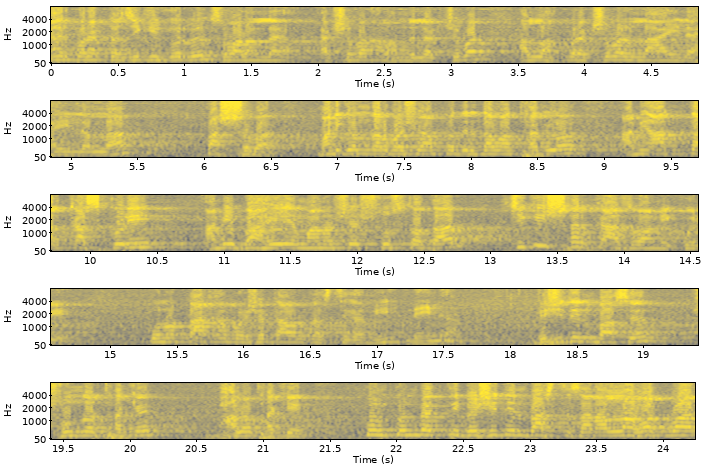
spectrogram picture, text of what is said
এরপর একটা জিকির করবেন সোহান আল্লাহ একশোবার আলহামদুলিল্লাহ একশোবার আল্লাহ আকবর একশোবার আল্লাহ ইলাহা ইল্লাল্লাহ, পাঁচশো বার। মানিকন্দার বসে আপনাদের দাওয়াত থাকল, আমি আত্মার কাজ করি, আমি বাহিরে মানুষের সুস্থতার চিকিৎসার কাজও আমি করি। কোনো টাকা পয়সা কারোর কাছ থেকে আমি নেই না। বেশি দিন বাঁচেন, সুন্দর থাকেন, ভালো থাকেন। কোন কোন ব্যক্তি বেশি দিন বাঁচতে চান? আল্লাহ আকবর।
